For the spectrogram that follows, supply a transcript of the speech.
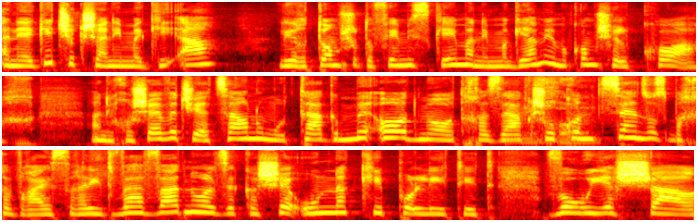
אני אגיד שכשאני מגיעה לרתום שותפים עסקיים, אני מגיעה ממקום של כוח. אני חושבת שיצרנו מותג מאוד מאוד חזק, נכון. שהוא קונצנזוס בחברה הישראלית, ועבדנו על זה קשה, הוא נקי פוליטית, והוא ישר.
